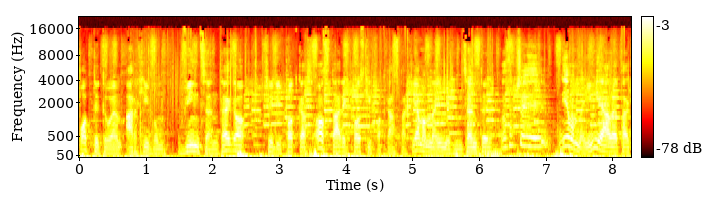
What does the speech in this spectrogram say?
pod tytułem Archiwum Wincentego, czyli podcast o starych polskich podcastach. Ja mam na imię Wincenty, to znaczy nie mam na imię, ale tak,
